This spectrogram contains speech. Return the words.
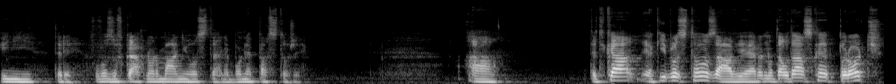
jiní, tedy v uvozovkách normální hosté nebo nepastoři. A teďka, jaký byl z toho závěr? No ta otázka je, proč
